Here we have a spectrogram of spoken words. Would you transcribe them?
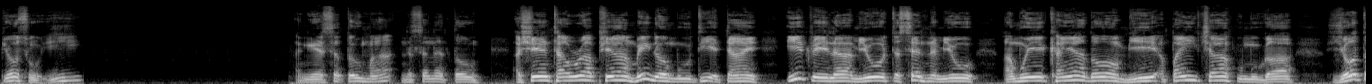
ပြောဆို၏အငယ်73မှ23အရှင်ထာဝရဘုရားမိန်တော်မူသည့်အတိုင်းဣဒရေလမျိုး12မျိုးအမွေခံရသောမြေအပိုင်းခြားဟုမူကားယောသ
